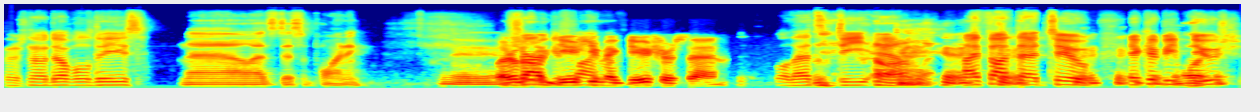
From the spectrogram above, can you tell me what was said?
There's no double D's. No, that's disappointing. Yeah. What about we can Douchey McDoucherson? Well, that's DM. I thought that too. It could be douche,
